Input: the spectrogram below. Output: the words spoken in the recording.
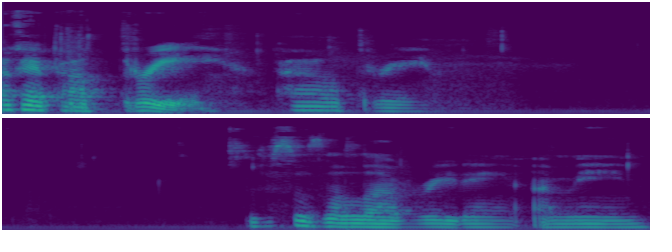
Okay, pile three. Pile three. This is a love reading. I mean,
